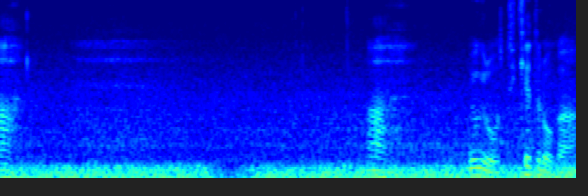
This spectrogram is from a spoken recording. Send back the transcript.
아. 아. 여길 어떻게 들어가?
